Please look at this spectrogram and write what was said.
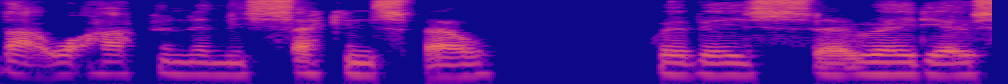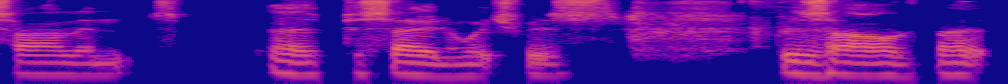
that what happened in his second spell with his uh, radio silent uh, persona, which was resolved. But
